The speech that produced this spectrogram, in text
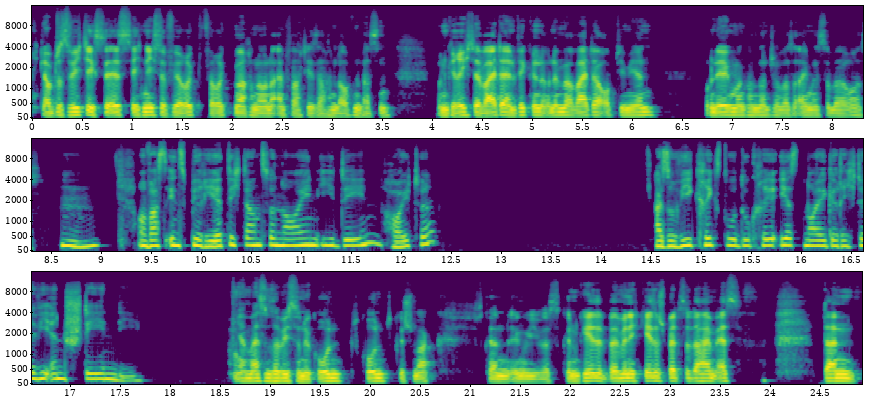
ich glaube, das Wichtigste ist, sich nicht so verrückt, verrückt machen und einfach die Sachen laufen lassen und Gerichte weiterentwickeln und immer weiter optimieren. Und irgendwann kommt dann schon was Eigenes dabei raus. Mhm. Und was inspiriert dich dann zu neuen Ideen heute? Also wie kriegst du, du kreierst neue Gerichte, wie entstehen die? Ja, meistens habe ich so eine Grund, Grundgeschmack. Es kann irgendwie was, können Käse, wenn ich Käsespätzle daheim esse, dann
